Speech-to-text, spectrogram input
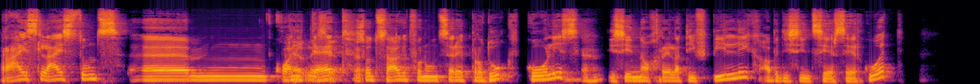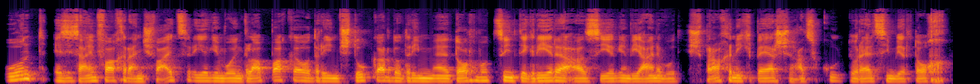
Preis-Leistungs-Qualität ähm, Qualität, ja. sozusagen von unseren Produkt Goalies. Ja. Die sind noch relativ billig, aber die sind sehr, sehr gut. Und es ist einfacher, einen Schweizer irgendwo in Gladbach oder in Stuttgart oder in äh, Dortmund zu integrieren, als irgendwie einer, wo die Sprache nicht beherrscht. Also kulturell sind wir doch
